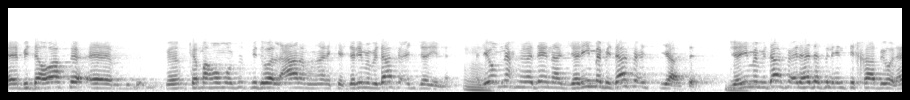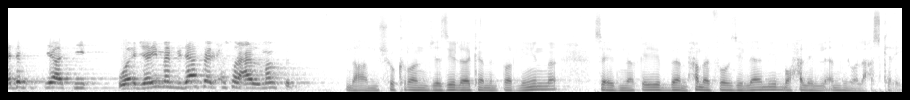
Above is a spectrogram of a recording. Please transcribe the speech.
آه، بدوافع آه، كما هو موجود في دول العالم هنالك جريمة بدافع الجريمة، م. اليوم نحن لدينا جريمة بدافع السياسة، جريمة بدافع الهدف الانتخابي والهدف السياسي وجريمة بدافع الحصول على المنصب. نعم شكرا جزيلا لك من برلين سيد نقيب محمد فوزي اللامي المحلل الأمني والعسكري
